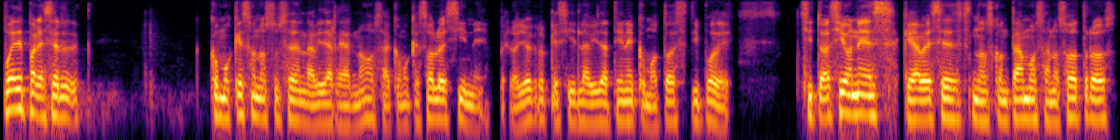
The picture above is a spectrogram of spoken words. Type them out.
puede parecer como que eso no sucede en la vida real, ¿no? O sea, como que solo es cine, pero yo creo que sí, la vida tiene como todo ese tipo de situaciones que a veces nos contamos a nosotros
